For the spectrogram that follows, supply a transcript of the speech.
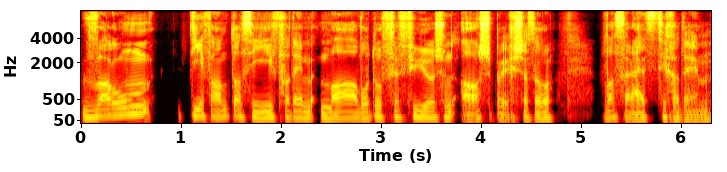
Warum die Fantasie von dem Mann, wo du verführst und ansprichst? Also, was reizt dich an dem?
